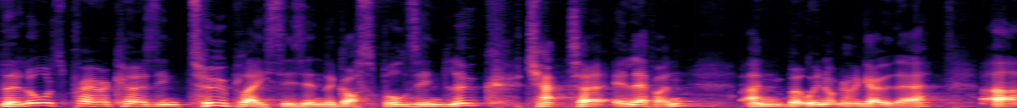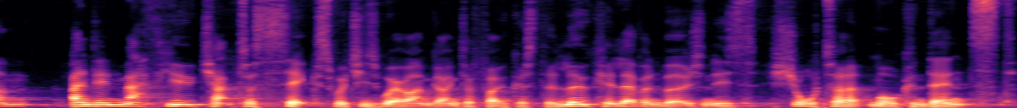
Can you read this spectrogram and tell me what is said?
the Lord's Prayer occurs in two places in the Gospels, in Luke chapter 11, and, but we're not going to go there. Um, and in Matthew chapter 6, which is where I'm going to focus. The Luke 11 version is shorter, more condensed,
